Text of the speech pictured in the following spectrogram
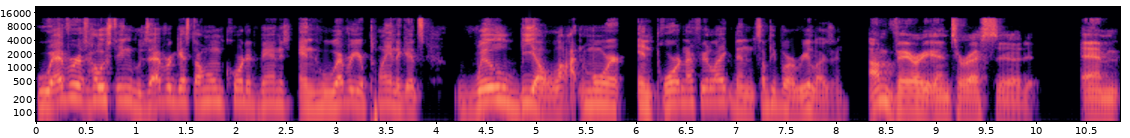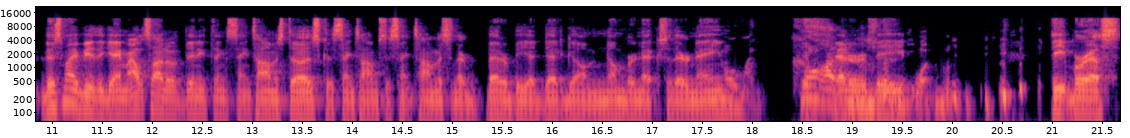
whoever is hosting, whoever gets the home court advantage, and whoever you're playing against will be a lot more important, I feel like, than some people are realizing. I'm very interested. And this might be the game outside of anything St. Thomas does, because St. Thomas is St. Thomas, and there better be a dead gum number next to their name. Oh my god! It better be what deep breaths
